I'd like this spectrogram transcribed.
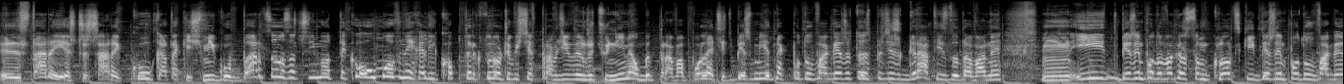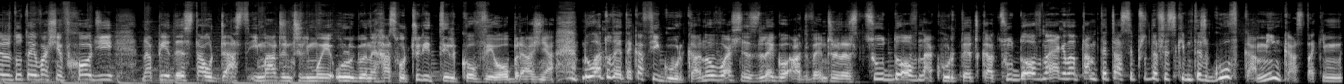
yy, stary jeszcze szary kółka, takie śmigłów, bardzo zacznijmy od tego umowny helikopter, który oczywiście w prawdziwym życiu nie miałby prawa polecieć. Bierzmy jednak pod uwagę, że to jest przecież gratis dodawany mm, i bierzemy pod uwagę, że są klocki, bierzemy pod uwagę, że tutaj właśnie wchodzi na piedestał Just Imagine, czyli moje ulubione hasło, czyli tylko wyobraźnia. Była tutaj taka figurka, no właśnie z Lego Adventurers, cudowna kurteczka, cudowna jak na tamte czasy, przede wszystkim też główka, minka z takim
